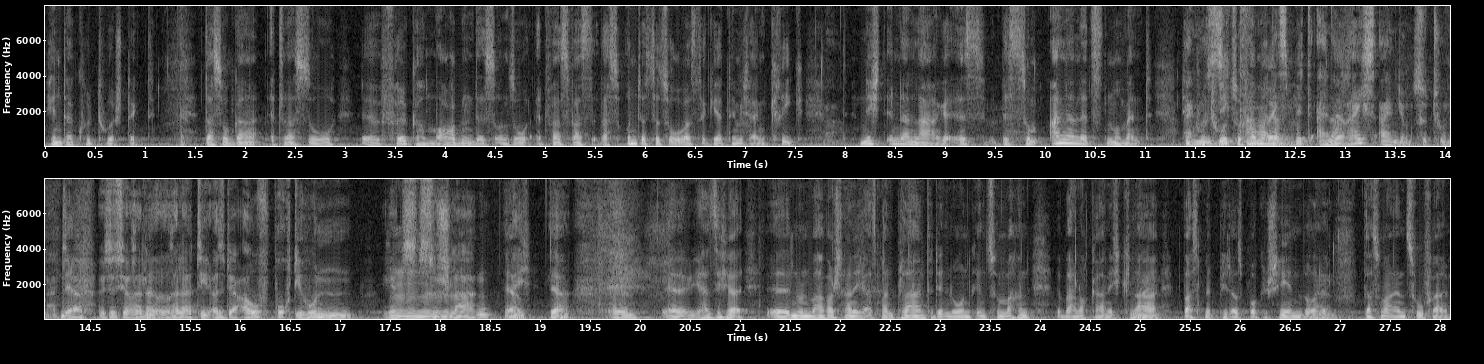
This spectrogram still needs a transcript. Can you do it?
hinter Kultur steckt dass sogar etwas so äh, Völkermordendes und so etwas, was das Unterste zu Oberste geht, nämlich ein Krieg, nicht in der Lage ist, bis zum allerletzten Moment die ein Kultur zu verbrennen. das mit einer ja. Reichseinigung zu tun hat. Ja. Es ist ja relativ, also der Aufbruch, die Hunden jetzt mm. zu schlagen. Ja, nicht? ja. Ähm. Äh, ja sicher. Äh, nun war wahrscheinlich, als man plante, den Lohengrin zu machen, war noch gar nicht klar, Nein. was mit Petersburg geschehen würde. Nein. Das war ein Zufall.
